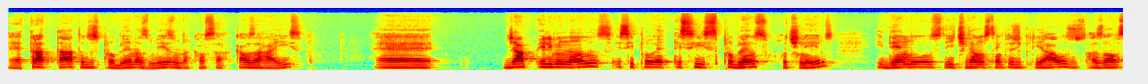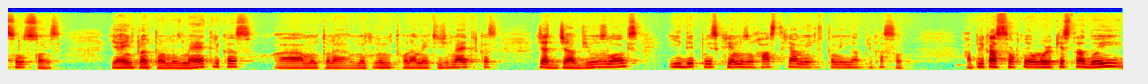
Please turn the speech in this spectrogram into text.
é, tratar todos os problemas mesmo na causa, causa raiz, é, já eliminamos esse, esses problemas rotineiros e demos e tivemos tempo de criar os, as novas soluções. E aí implantamos métricas, a monitoramento de métricas, já, já viu os logs e depois criamos o rastreamento também da aplicação. A aplicação é um orquestrador e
